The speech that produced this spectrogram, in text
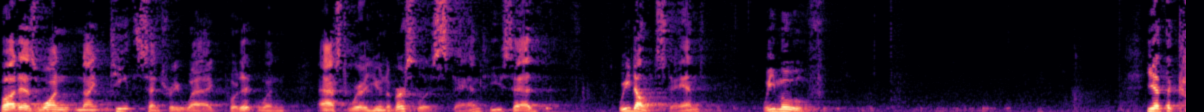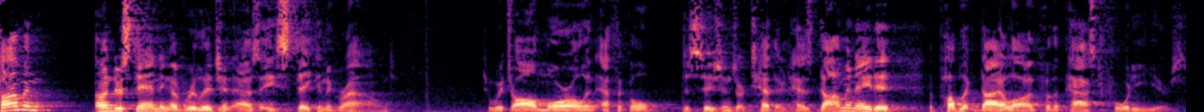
But as one 19th century wag put it when asked where Universalists stand, he said, We don't stand, we move. Yet the common understanding of religion as a stake in the ground, to which all moral and ethical decisions are tethered, has dominated the public dialogue for the past 40 years.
